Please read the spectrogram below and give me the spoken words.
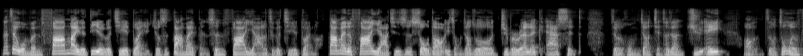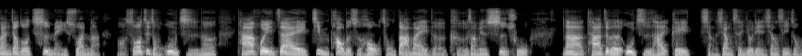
那在我们发麦的第二个阶段，也就是大麦本身发芽的这个阶段了。大麦的发芽其实是受到一种叫做 gibberellic acid，这个我们叫简称叫 GA 哦，这种中文翻叫做赤霉酸呐哦，受到这种物质呢，它会在浸泡的时候从大麦的壳上面释出。那它这个物质，它可以想象成有点像是一种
